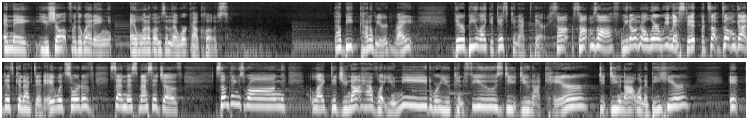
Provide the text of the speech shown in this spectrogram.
And they you show up for the wedding and one of them's in their workout clothes That'd be kind of weird, right? There'd be like a disconnect there. something's off. We don't know where we missed it, but something got disconnected. It would sort of send this message of, something's wrong. Like, did you not have what you need? Were you confused? Do you, do you not care? Do, do you not want to be here? It,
